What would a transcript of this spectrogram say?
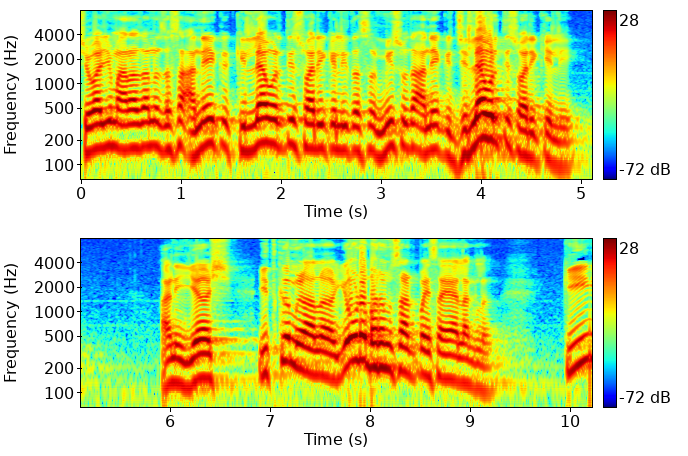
शिवाजी महाराजांनं जसं अनेक किल्ल्यावरती स्वारी केली तसं मी सुद्धा अनेक जिल्ह्यावरती स्वारी केली. आणि यश इतकं मिळालं एवढं भरमसाठ पैसा यायला लागलं की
